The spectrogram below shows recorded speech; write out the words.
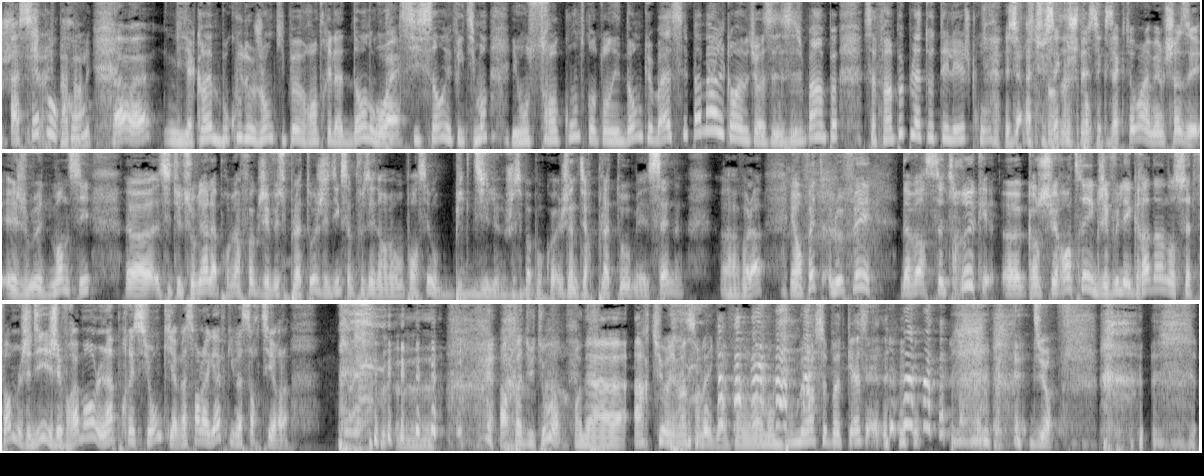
Assez j'arrive pas à beaucoup. parler. Ah ouais. Il y a quand même beaucoup de gens qui peuvent rentrer là-dedans, donc Ouais. plus de 600 effectivement, et on se rend compte quand on est dedans que bah c'est pas mal quand même, tu vois. C'est c'est pas un peu, ça fait un peu plateau télé, je trouve. Ah, tu sais que je pense exactement la même chose et, et je me demande si, euh, si tu te souviens, la première fois que j'ai vu ce plateau, j'ai dit que ça me faisait énormément penser au Big Deal. Je sais pas pourquoi. Je viens de dire plateau, mais scène, euh, voilà. Et en fait, le fait d'avoir ce truc, euh, quand je suis rentré et que j'ai vu les gradins dans cette forme, j'ai dit, j'ai vraiment l'impression qu'il y a Vincent Lagaffe qui va sortir là. Euh, Alors pas du tout, hein. on a Arthur et Vincent Lagaffe, hein, vraiment boomer ce podcast. Dur.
